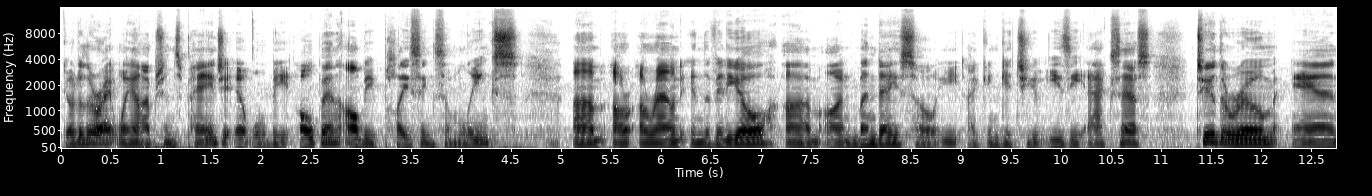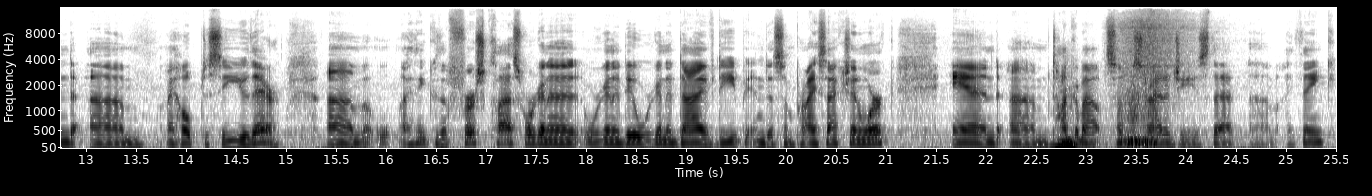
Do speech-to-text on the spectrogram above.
Go to the Right Way Options page. It will be open. I'll be placing some links um, around in the video um, on Monday so I can get you easy access to the room and um, I hope to see you there. Um, I think the first class we're gonna we're gonna do we're gonna dive deep into some price action work and um, talk about some strategies that um, I think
